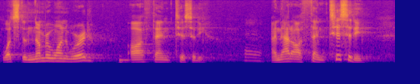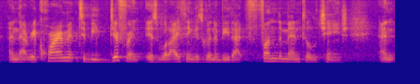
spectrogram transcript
What's the number one word? Authenticity. Mm. And that authenticity and that requirement to be different is what I think is going to be that fundamental change. And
